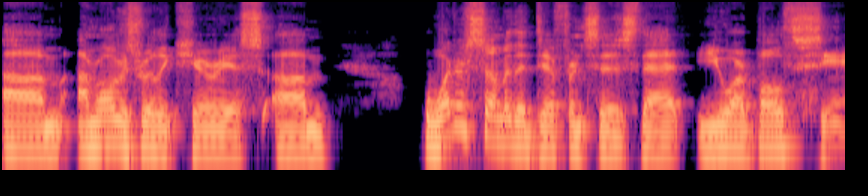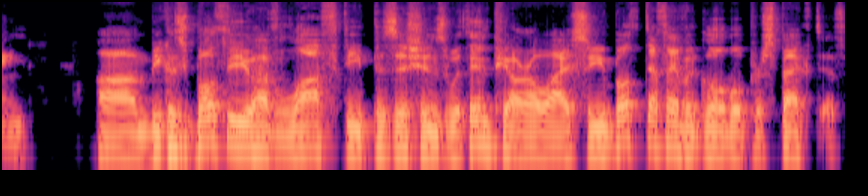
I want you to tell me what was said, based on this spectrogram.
um, I'm always really curious. Um, what are some of the differences that you are both seeing um, because both of you have lofty positions within PROI, so you both definitely have a global perspective.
